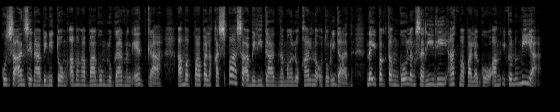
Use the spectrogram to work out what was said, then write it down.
kung saan sinabi nitong ang mga bagong lugar ng EDCA ang magpapalakas pa sa abilidad ng mga lokal na otoridad na ipagtanggol ang sarili at mapalago ang ekonomiya.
